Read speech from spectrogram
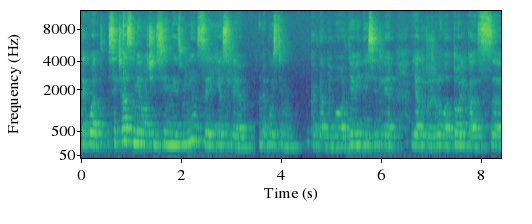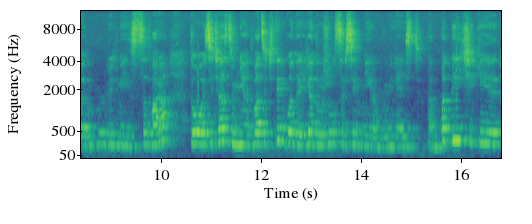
Так вот, сейчас мир очень сильно изменился, если, допустим, когда мне было 9-10 лет, я дружила только с людьми со двора, то сейчас меня 24 года, и я дружу со всем миром. У меня есть там подписчики,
